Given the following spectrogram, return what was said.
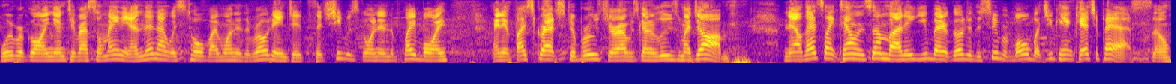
we were going into WrestleMania, and then I was told by one of the road agents that she was going into Playboy, and if I scratched or bruised her, I was going to lose my job. Now that's like telling somebody you better go to the Super Bowl, but you can't catch a pass. So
